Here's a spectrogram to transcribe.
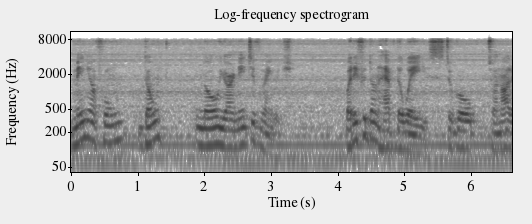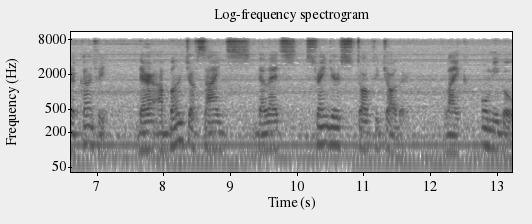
many of whom don't know your native language. But if you don't have the ways to go to another country, there are a bunch of sites that let strangers talk to each other, like Omegle.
